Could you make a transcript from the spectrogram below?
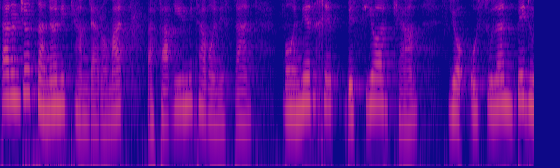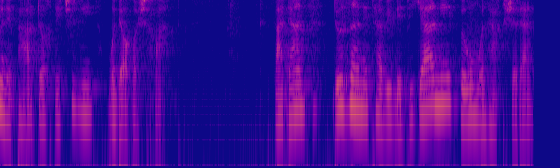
در آنجا زنان کم درآمد و فقیر می توانستند با نرخ بسیار کم یا اصولا بدون پرداخت چیزی مداوا شوند. بعدا دو زن طبیب دیگر نیز به او ملحق شدند.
